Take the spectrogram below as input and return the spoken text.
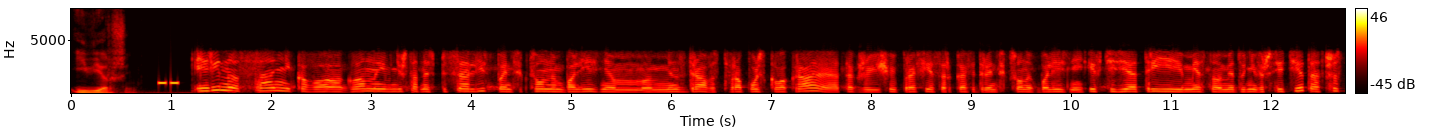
Ивершин. Ирина Санникова, главный внештатный специалист по инфекционным болезням Минздрава Ставропольского края, а также еще и профессор кафедры инфекционных болезней и фтизиатрии местного медуниверситета. 6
